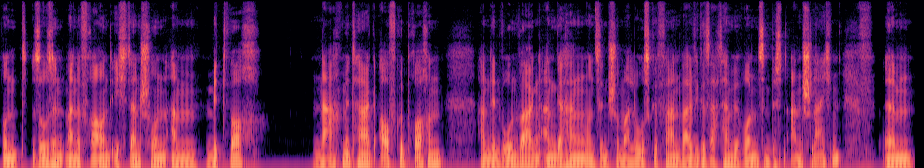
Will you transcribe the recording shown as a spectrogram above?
Und so sind meine Frau und ich dann schon am Mittwoch Nachmittag aufgebrochen, haben den Wohnwagen angehangen und sind schon mal losgefahren, weil wir gesagt haben, wir wollen uns ein bisschen anschleichen. Ähm,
